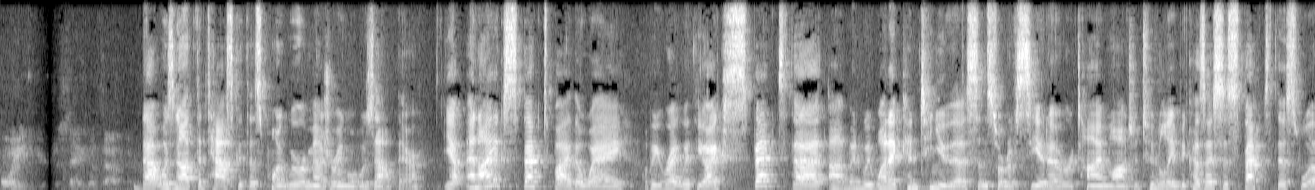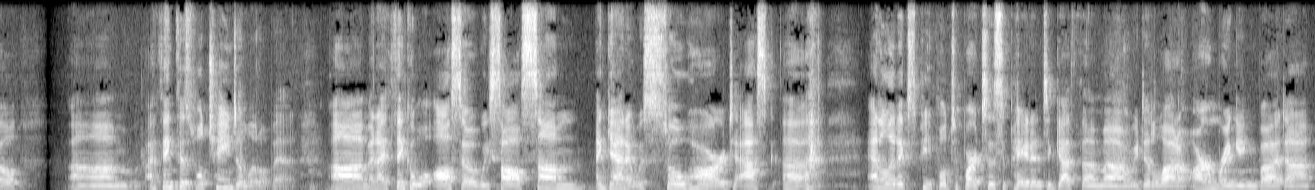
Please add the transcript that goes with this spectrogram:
point? You're just saying what's out there. That was not the task at this point. We were measuring what was out there. Yeah, and I expect, by the way, I'll be right with you. I expect that, um, and we want to continue this and sort of see it over time longitudinally because I suspect this will. Um, I think this will change a little bit. Um, and I think it will also, we saw some, again, it was so hard to ask uh, analytics people to participate and to get them. Uh, we did a lot of arm wringing, but uh,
